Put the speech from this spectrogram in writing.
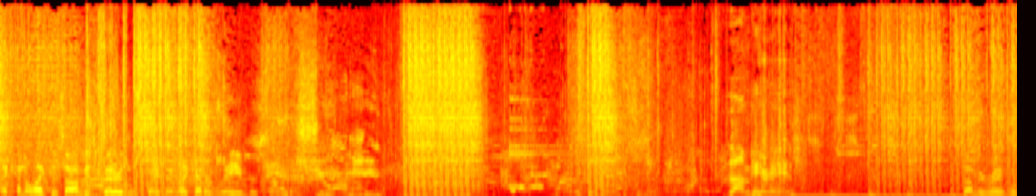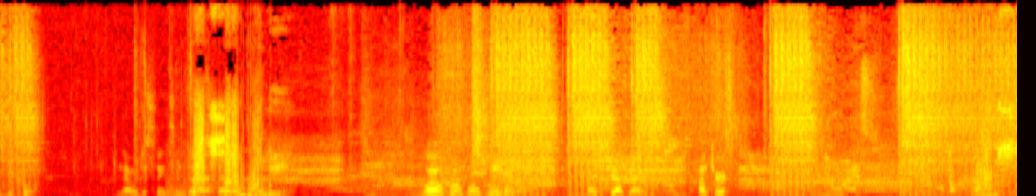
I kind of like the zombies better this way. They're like at a rave or something. Shoot me! Zombie race. Zombie rave would be cool. Now we just need some That's dubstep. some movie. Whoa, whoa, whoa, boomer! Nice job, guys. Hunter, Thanks.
